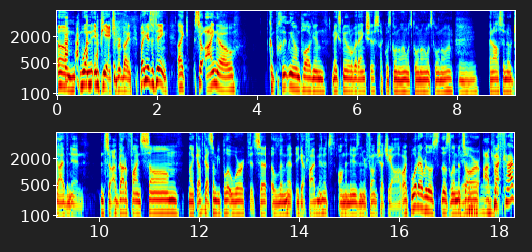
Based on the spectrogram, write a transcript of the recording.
rebellion. Um, one MPH of rebellion. But here's the thing: like, so I know completely unplugging makes me a little bit anxious. Like, what's going on? What's going on? What's going on? Mm-hmm. And I also know diving in. And so I've got to find some. Like, I've got some people at work that set a limit. You got five minutes on the news, and your phone shuts you off. Like, whatever those those limits Yeah. are. I Can I, can I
